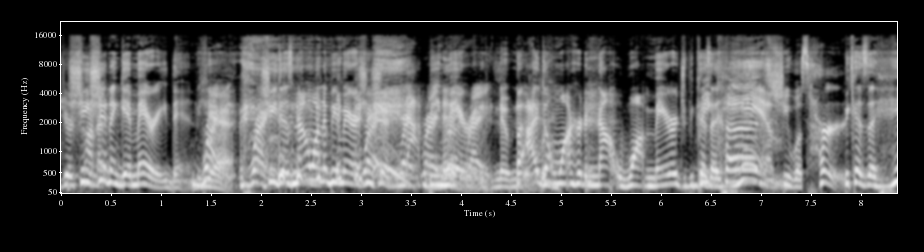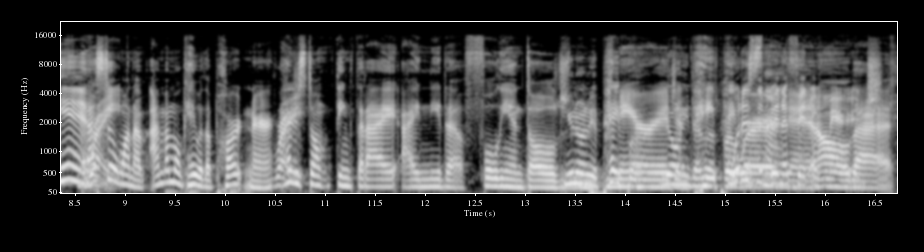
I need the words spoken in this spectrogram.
you're she shouldn't get married then. Right, Yeah. right. She does not want to be married. She Right, should right, not right, be right, married. right. No, but no. I don't want her to not want marriage because, Because of him. she was hurt. Because of him. I still want to. I'm, I'm okay with a partner. I just don't think that I I need a fully indulged You don't need paper. You marriage don't and need a paper. paper. What is the benefit and of all marriage? that?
